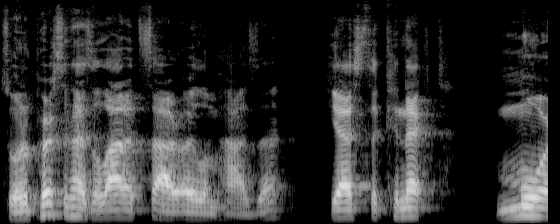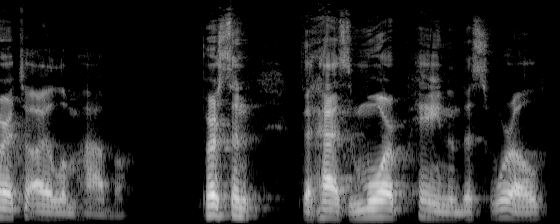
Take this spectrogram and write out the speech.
So when a person has a lot of Tsar Olam Haza, he has to connect more to Olam Haba. Person that has more pain in this world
